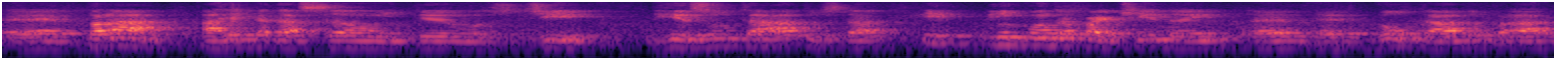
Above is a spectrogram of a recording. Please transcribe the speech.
é, para arrecadação em termos de resultados tá? e em contrapartida aí, é, é voltado para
